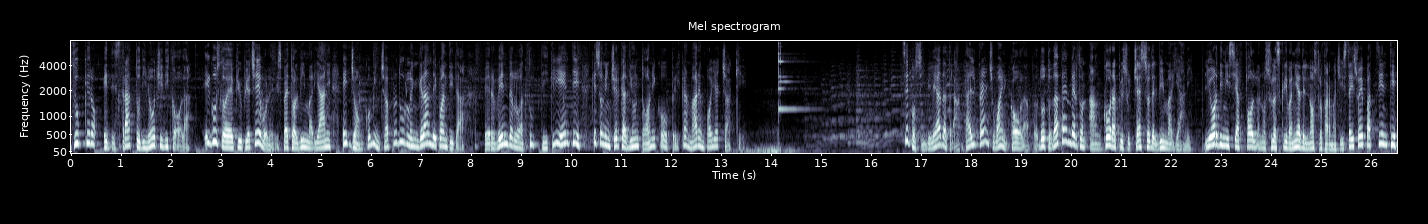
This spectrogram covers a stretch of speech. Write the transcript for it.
zucchero ed estratto di noci di cola. Il gusto è più piacevole rispetto al vin Mariani e John comincia a produrlo in grande quantità per venderlo a tutti i clienti che sono in cerca di un tonico per calmare un po' gli acciacchi. Se possibile, ad Atlanta il French Wine Cola prodotto da Pemberton ha ancora più successo del vin Mariani. Gli ordini si affollano sulla scrivania del nostro farmacista e i suoi pazienti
